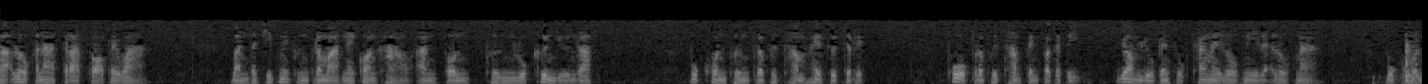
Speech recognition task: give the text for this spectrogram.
ระโลกนาตรัสต่อไปว่า บรรพชิตไม่พึงประมาทในก้อนข้าว อันตนพึงลุกขึ้นยืนรับ บุคคลพึงประพฤติธรรมให้สุจริต ผู้ประพฤติธรรมเป็นปกติ ย่อมอยู่เป็นสุขทั้งในโลกนี้และโลกหน้า บุคคล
